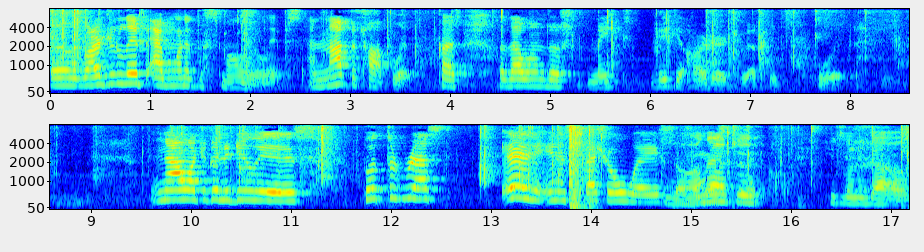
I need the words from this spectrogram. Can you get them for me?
the larger lip and one of the smaller lips, and not the top lip, because that one just make make it harder to actually put. Now what you're gonna do is put the rest in in a special way so no, the rest doesn't He's learning that out.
